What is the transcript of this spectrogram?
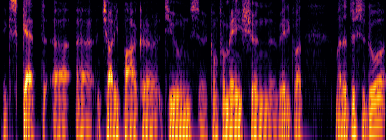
Ik scat eh, eh, Charlie Parker tunes, eh, Confirmation, weet ik wat. Maar daartussendoor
